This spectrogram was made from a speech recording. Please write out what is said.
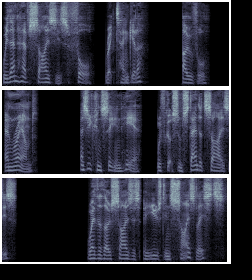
We then have sizes for rectangular, oval, and round. As you can see in here, we've got some standard sizes. Whether those sizes are used in size lists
